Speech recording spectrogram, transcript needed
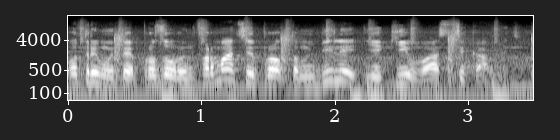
отримуйте прозору інформацію про автомобілі, які вас цікавлять.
